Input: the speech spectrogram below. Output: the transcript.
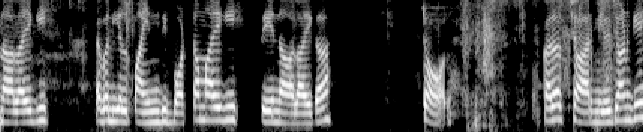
ਨਾਲ ਆਏਗੀ। ਇਹ ਵਾਲੀ ਅਲਪਾਈਨ ਦੀ ਬਾਟਮ ਆਏਗੀ ਤੇ ਨਾਲ ਆਏਗਾ ਸਟਾਲ ਕਲਰ ਚਾਰ ਮਿਲ ਜਾਣਗੇ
